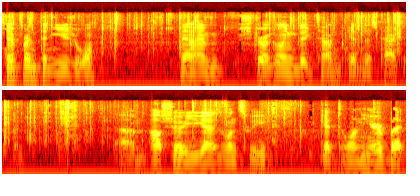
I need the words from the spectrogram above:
different than usual. Man, I'm struggling big time getting this pack open. Um, I'll show you guys once we get to one here, but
